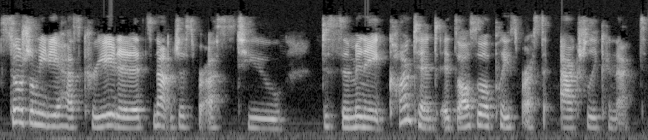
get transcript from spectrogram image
social media has created. It's not just for us to disseminate content, it's also a place for us to actually connect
